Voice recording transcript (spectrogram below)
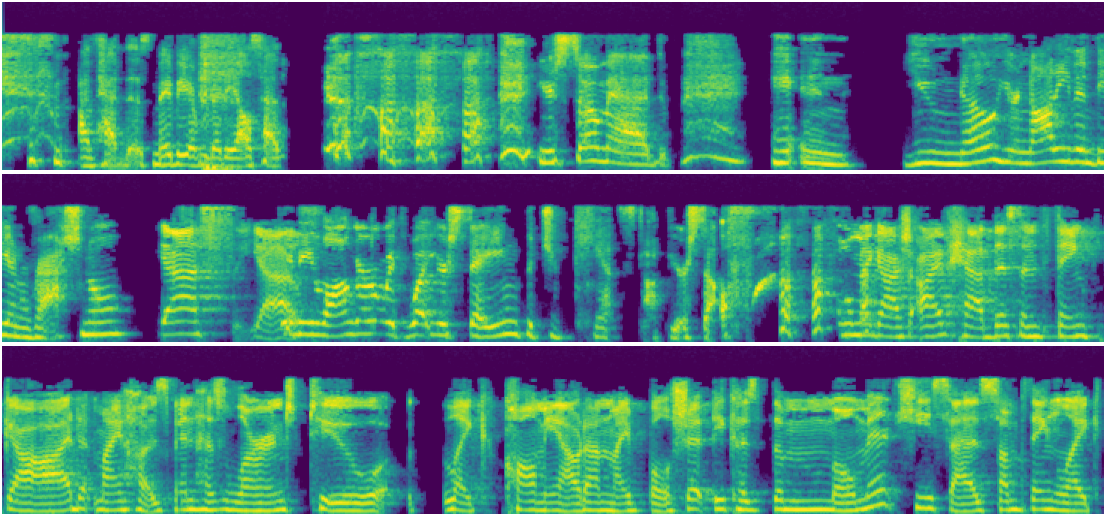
I've had this. Maybe everybody else has. you're so mad, and you know you're not even being rational yes. Yeah. any longer with what you're saying, but you can't stop yourself. oh my gosh, I've had this, and thank God my husband has learned to like call me out on my bullshit because the moment he says something like,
